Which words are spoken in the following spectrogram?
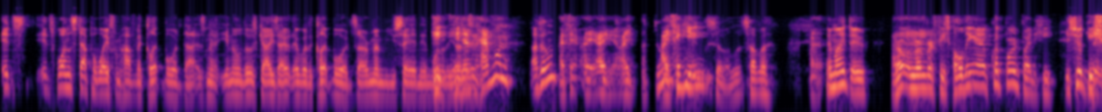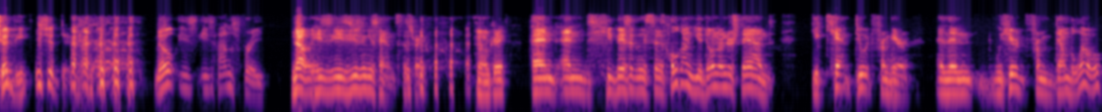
it's it's one step away from having a clipboard, that isn't it? You know, those guys out there with the clipboards. I remember you saying in one he, of the. He doesn't have one. I don't. I think I I I, I think, think he. So let's have a. Uh, it might do. I don't remember if he's holding a clipboard, but he he should he do. should be. He should do. no, he's he's hands free. No, he's he's using his hands. That's right. okay. And and he basically says, "Hold on, you don't understand. You can't do it from here." And then we hear from down below,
